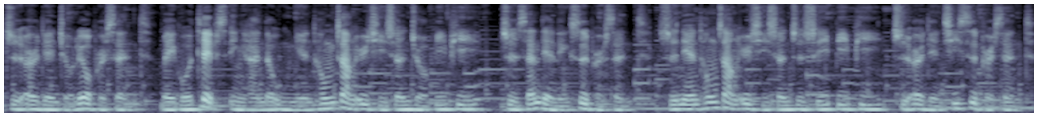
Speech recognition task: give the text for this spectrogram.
至二点九六 percent。美国 TIPS 隐含的五年通胀预期升九 BP 至三点零四 percent。十年通胀预期升至十一 BP 至二点七四 percent。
